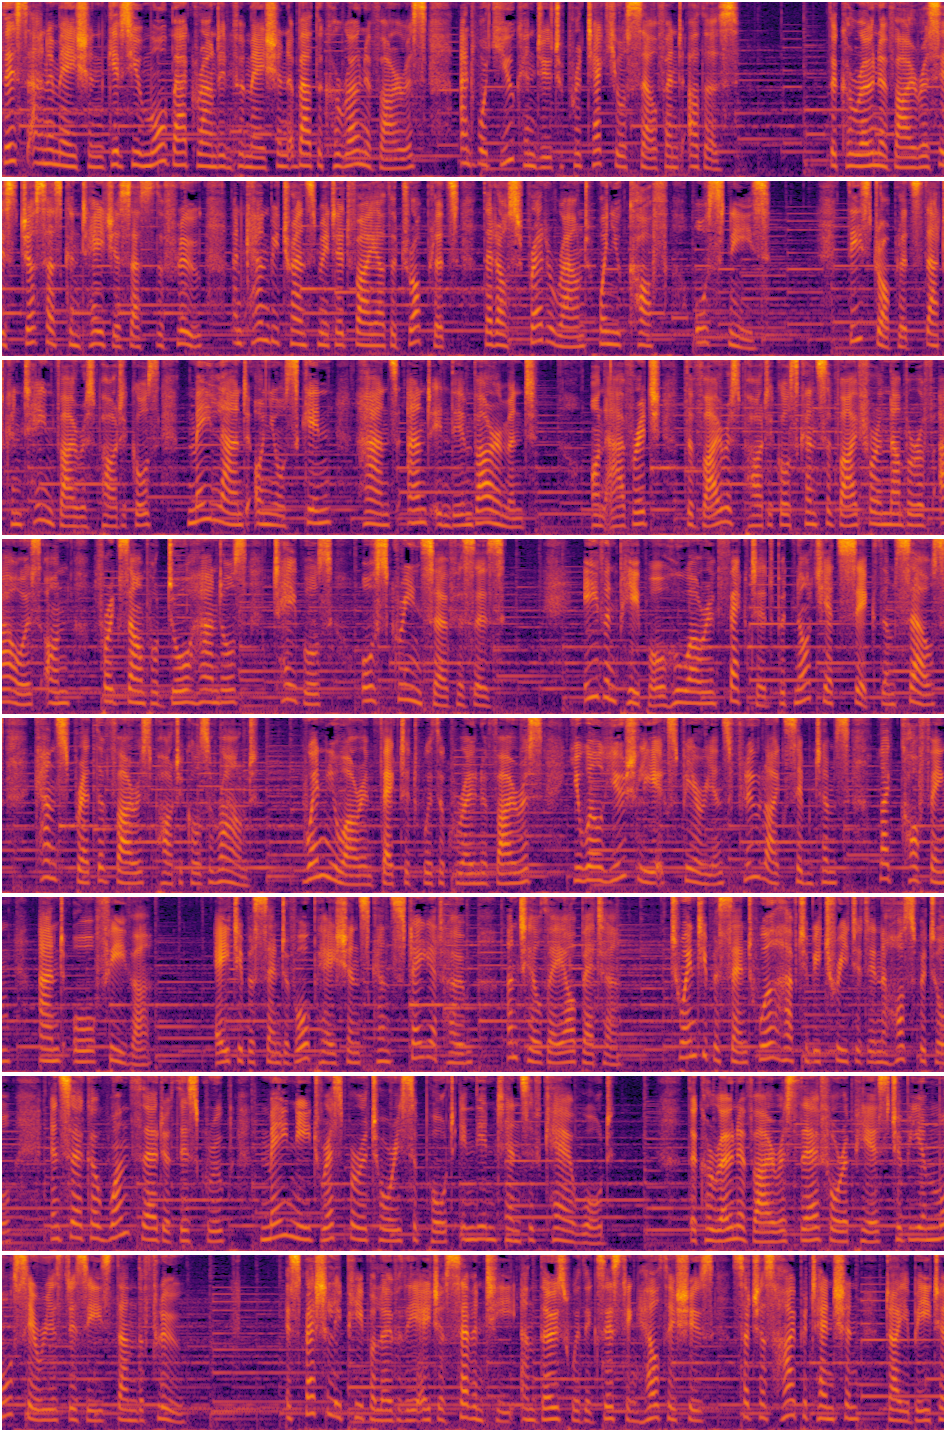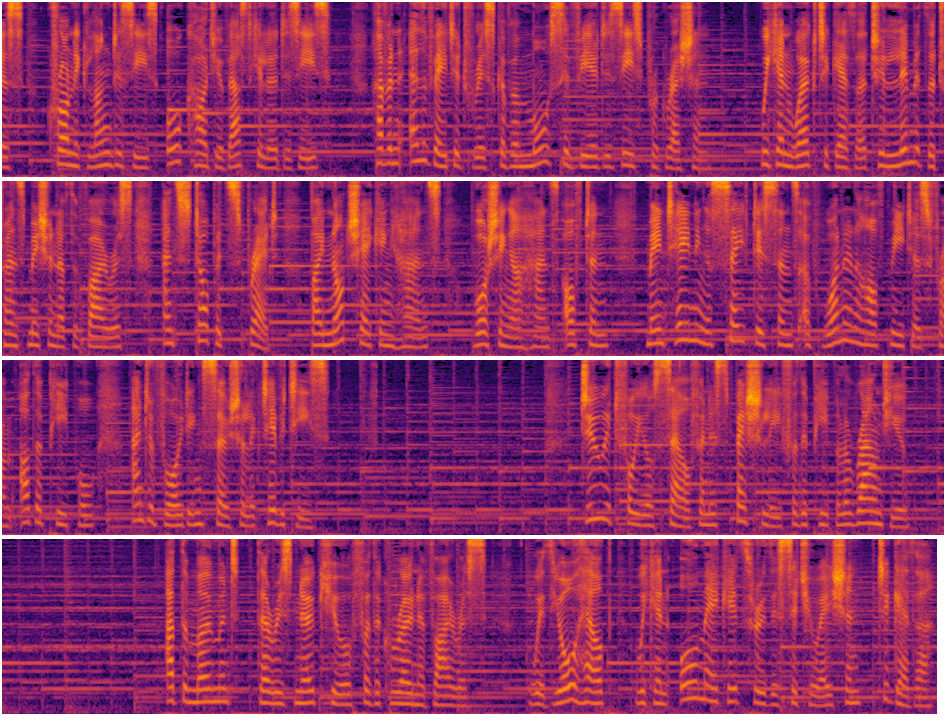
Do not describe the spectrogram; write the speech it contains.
This animation gives you more background information about the coronavirus and what you can do to protect yourself and others. The coronavirus is just as contagious as the flu and can be transmitted via the droplets that are spread around when you cough or sneeze. These droplets that contain virus particles may land on your skin, hands and in the environment. On average, the virus particles can survive for a number of hours on, for example, door handles, tables or screen surfaces. Even people who are infected but not yet sick themselves can spread the virus particles around. When you are infected with the coronavirus, you will usually experience flu-like symptoms like coughing and or fever. 80% of all patients can stay at home until they are better. 20% will have to be treated in a hospital, and circa one third of this group may need respiratory support in the intensive care ward. The coronavirus therefore appears to be a more serious disease than the flu. Especially people over the age of 70 and those with existing health issues such as hypertension, diabetes, chronic lung disease, or cardiovascular disease have an elevated risk of a more severe disease progression. We can work together to limit the transmission of the virus and stop its spread by not shaking hands, washing our hands often, maintaining a safe distance of one and a half meters from other people, and avoiding social activities. Do it for yourself and especially for the people around you. At the moment, there is no cure for the coronavirus. With your help, we can all make it through this situation together.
